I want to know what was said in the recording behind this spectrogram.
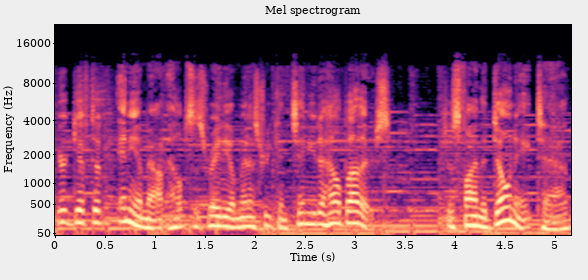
your gift of any amount helps this radio ministry continue to help others. Just find the Donate tab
